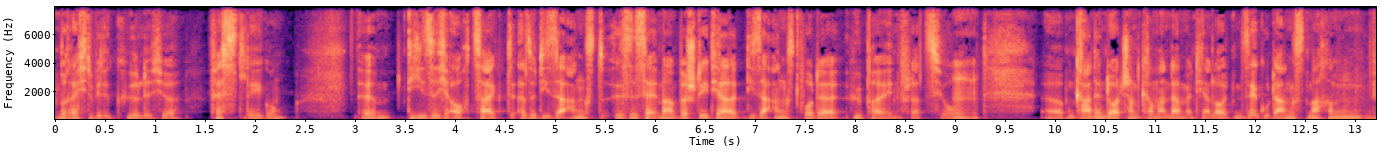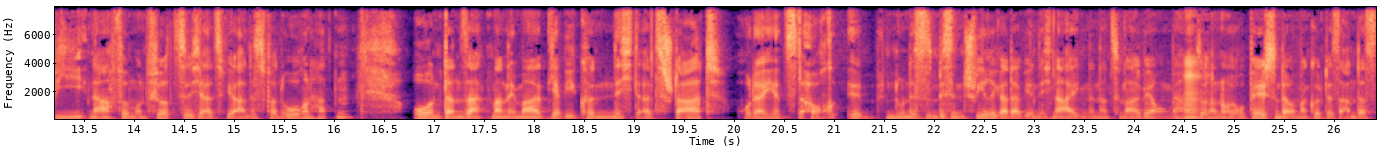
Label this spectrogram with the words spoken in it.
eine recht willkürliche Festlegung, ähm, die sich auch zeigt, also diese Angst, es ist ja immer, besteht ja diese Angst vor der Hyperinflation. Mhm. Ähm, Gerade in Deutschland kann man damit ja Leuten sehr gut Angst machen, wie nach 45, als wir alles verloren hatten. Und dann sagt man immer, ja, wir können nicht als Staat oder jetzt auch, äh, nun ist es ein bisschen schwieriger, da wir nicht eine eigene Nationalwährung mehr haben, Mhm. sondern europäisch sind, aber man könnte es anders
